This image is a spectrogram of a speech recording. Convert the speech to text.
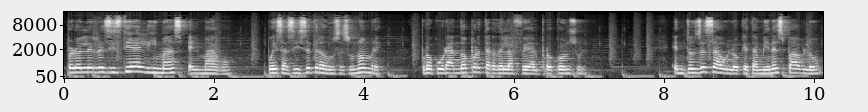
Pero le resistía Elimas, el mago, pues así se traduce su nombre, procurando apartar de la fe al procónsul. Entonces Saulo, que también es Pablo,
